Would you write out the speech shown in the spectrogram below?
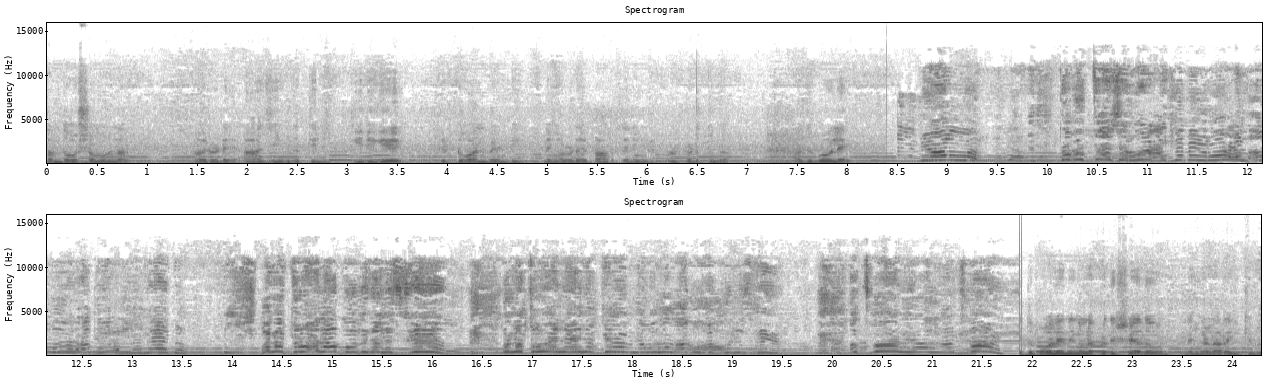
സന്തോഷമുള്ള അവരുടെ ആ ജീവിതത്തിന് തിരികെ കിട്ടുവാൻ വേണ്ടി നിങ്ങളുടെ പ്രാർത്ഥനയിൽ ഉൾപ്പെടുത്തുക. അതുപോലെ يا الله 18 واحد لما يروح الاب والاب ولاده ولا تروح الاب من الصغير ولا تروح العيله كامله ولا الاب والاب الصغير اطفال يا الله اطفال ഇതുപോലെ നിങ്ങളുടെ പ്രതിഷേധവും നിങ്ങൾ അറിയിക്കുക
